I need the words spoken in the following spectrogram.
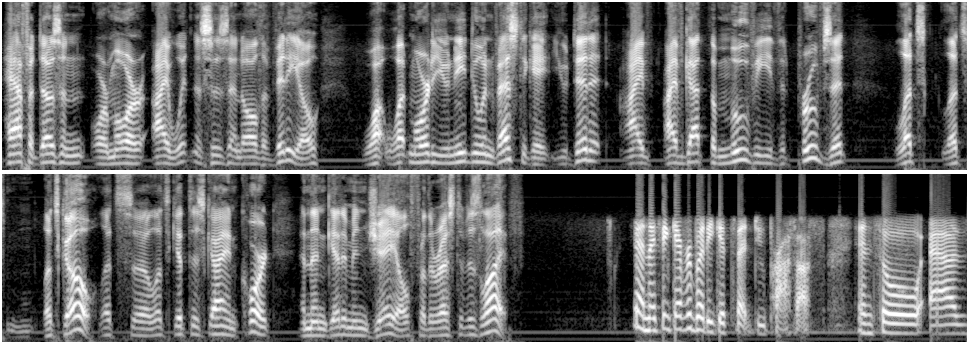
half a dozen or more eyewitnesses and all the video. What what more do you need to investigate? You did it. I've I've got the movie that proves it. Let's let's let's go. Let's uh, let's get this guy in court and then get him in jail for the rest of his life. Yeah, and I think everybody gets that due process. And so, as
